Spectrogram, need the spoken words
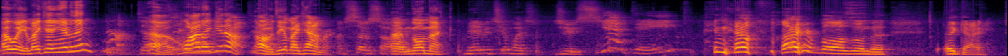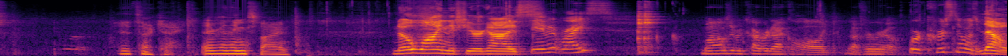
Oh, wait, am I getting anything? No. Oh, why'd I get up? Oh, to get my camera. I'm so sorry. All right, I'm going back. Maybe too much juice. Yeah, Dave. now fireballs on the. Okay. It's okay. Everything's fine. No wine this year, guys. David Rice. Mom's a recovered alcoholic. Not for real. Or Kristen was bringing the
